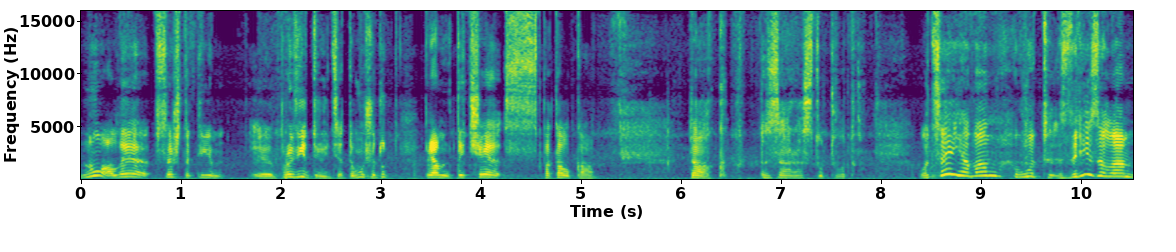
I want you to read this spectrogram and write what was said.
ну, але все ж таки провітрюється, тому що тут прям тече з потолка. Так, зараз тут от. Оце я вам от зрізала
